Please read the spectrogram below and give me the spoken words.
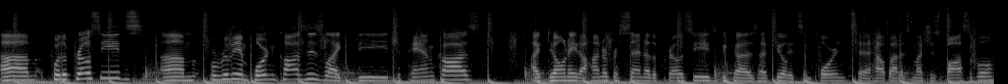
Um, for the proceeds, um, for really important causes like the Japan cause, I donate 100% of the proceeds because I feel it's important to help out as much as possible.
